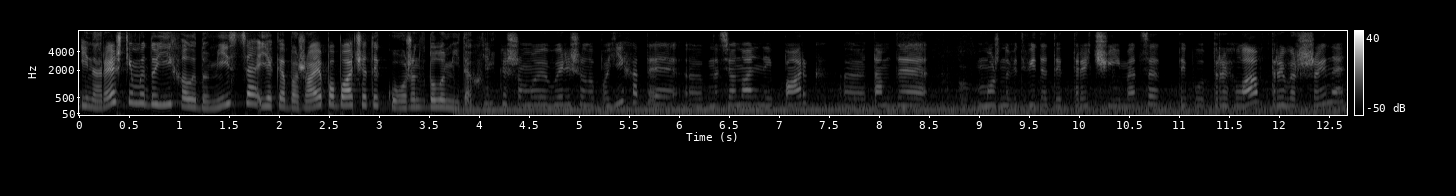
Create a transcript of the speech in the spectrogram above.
І нарешті ми доїхали до місця, яке бажає побачити кожен в доломітах. Тільки що ми вирішили поїхати е, в національний парк, е, там, де можна відвідати Тречіме. Це типу триглав, три вершини.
